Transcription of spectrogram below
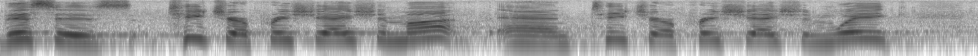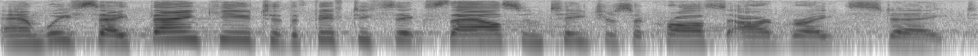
This is Teacher Appreciation Month and Teacher Appreciation Week, and we say thank you to the 56,000 teachers across our great state.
